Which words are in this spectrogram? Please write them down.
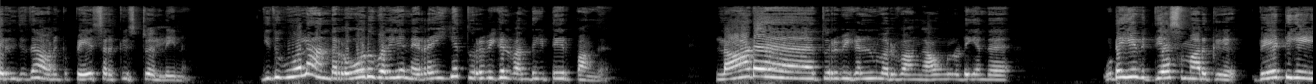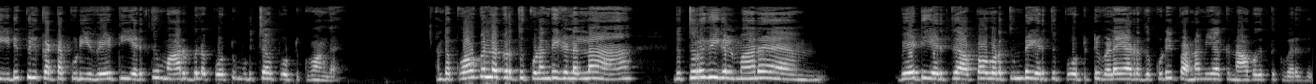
தெரிஞ்சது அவனுக்கு பேசுறதுக்கு இஷ்டம் இல்லைன்னு. இது போல அந்த ரோடு வழிய நிறைய துறவிகள் வந்துகிட்டே இருப்பாங்க. லாட துறவிகள்னு வருவாங்க. அவங்களுடைய அந்த உடைய வித்தியாசமா இருக்கு. வேட்டியை இடுப்பில் கட்டக்கூடிய வேட்டி எடுத்து மார்பிள போட்டு முடிச்சா போட்டுக்குவாங்க. அந்த கோபல்லபுரத்து குழந்தைகள் எல்லாம் இந்த துறவிகள் மாற வேட்டி எடுத்து அப்பாவோட துண்டை எடுத்து போட்டுட்டு விளையாடுறது கூட இப்ப அன்னமையாக்கு ஞாபகத்துக்கு வருது.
